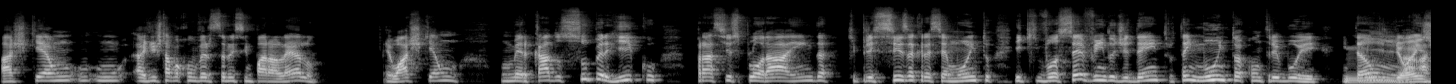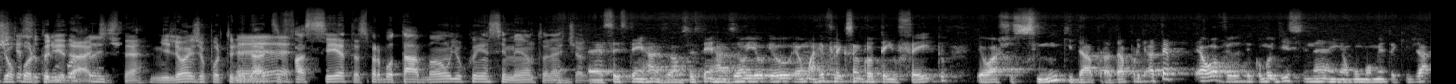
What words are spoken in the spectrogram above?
Acho que é um. um a gente estava conversando isso em paralelo. Eu acho que é um, um mercado super rico para se explorar ainda, que precisa crescer muito e que você vindo de dentro tem muito a contribuir. Então, milhões de é oportunidades, é né? Milhões de oportunidades é... e facetas para botar a mão e o conhecimento, né, Tiago? É, vocês têm razão, vocês têm razão e eu, eu, é uma reflexão que eu tenho feito. Eu acho sim que dá para dar, porque até é óbvio, como eu disse, né, em algum momento aqui já,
